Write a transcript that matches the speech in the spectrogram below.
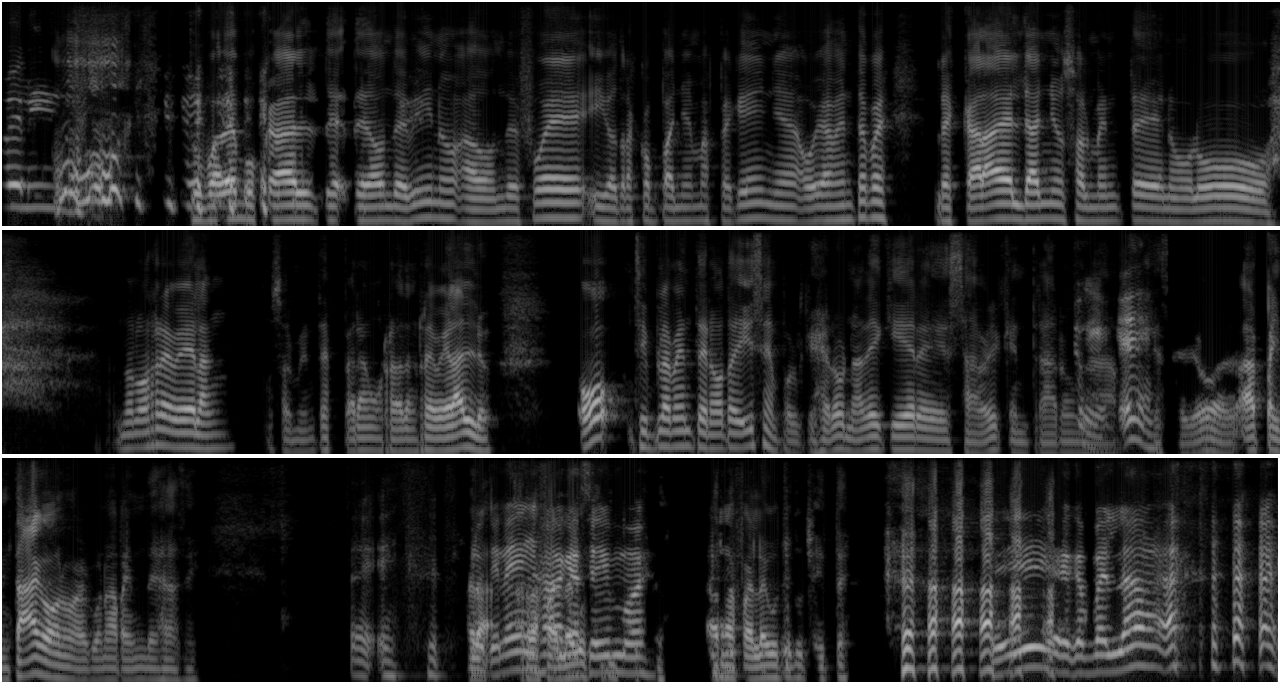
tú puedes buscar de, de, dónde vino, a dónde fue y otras compañías más pequeñas. Obviamente, pues la escala del daño usualmente no lo, no lo revelan usualmente esperan un rato en revelarlo. O simplemente no te dicen, porque hello, nadie quiere saber que entraron al Pentágono o alguna pendeja así. Eh, lo tienen en hack así mismo. A Rafael le gustó tu chiste. Sí, es que es verdad.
